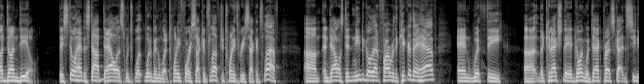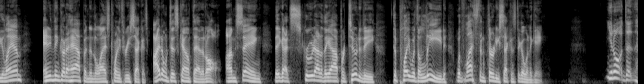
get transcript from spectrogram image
a done deal. They still had to stop Dallas, which would have been what 24 seconds left or 23 seconds left. Um, and Dallas didn't need to go that far with the kicker they have, and with the uh, the connection they had going with Dak Prescott and CeeDee Lamb. Anything could have happened in the last 23 seconds. I don't discount that at all. I'm saying they got screwed out of the opportunity to play with a lead with less than 30 seconds to go in a game. You know the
